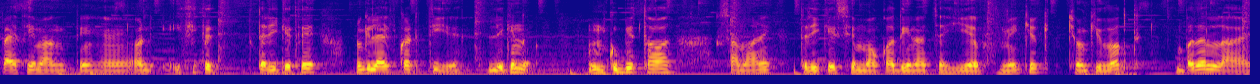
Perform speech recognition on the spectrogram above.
पैसे मांगते हैं और इसी तरीके से उनकी लाइफ कटती है। लेकिन उनको भी थोड़ा सामान्य तरीके से मौका देना चाहिए अब हमें क्योंकि क्योंकि वक्त बदल रहा है।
